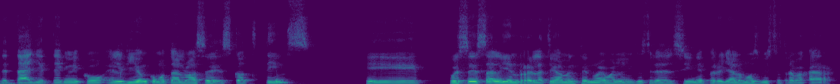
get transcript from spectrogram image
detalle técnico. El guion como tal lo hace Scott Timms, que pues es alguien relativamente nuevo en la industria del cine, pero ya lo hemos visto trabajar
